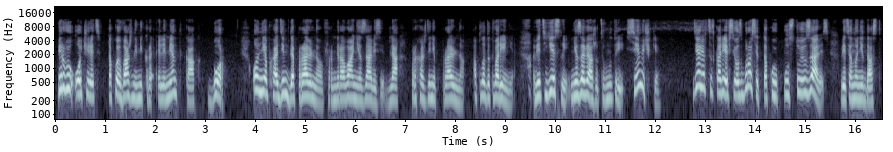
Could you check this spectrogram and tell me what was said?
В первую очередь такой важный микроэлемент, как бор. Он необходим для правильного формирования завязи, для прохождения правильного оплодотворения. Ведь если не завяжутся внутри семечки, деревце, скорее всего, сбросит такую пустую зависть, ведь оно не даст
